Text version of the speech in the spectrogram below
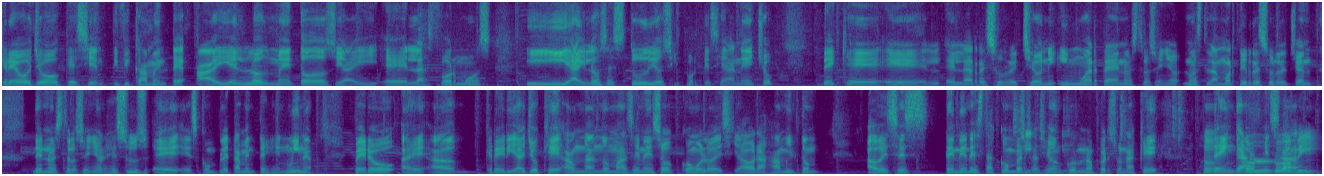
creo yo que científicamente hay en los métodos y hay eh, las formas y hay los estudios y porque se han hecho de que eh, la resurrección y muerte de nuestro Señor, la muerte y resurrección de nuestro Señor Jesús eh, es completamente genuina. Pero eh, ah, creería yo que ahondando más en eso, como lo decía ahora Hamilton, a veces tener esta conversación con una persona que tenga esa- mí.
